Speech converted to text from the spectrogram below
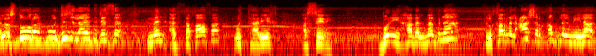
الأسطورة هو جزء لا يتجزأ من الثقافة والتاريخ الصيني. بني هذا المبنى في القرن العاشر قبل الميلاد.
